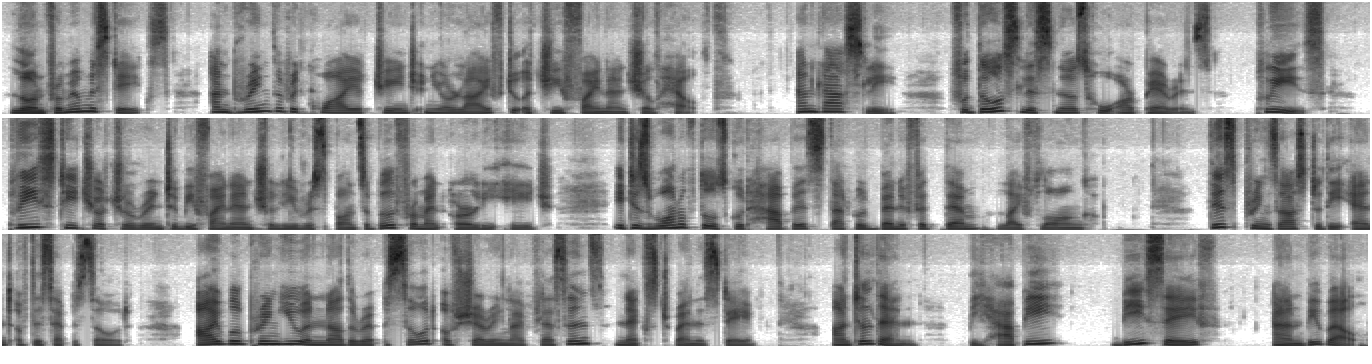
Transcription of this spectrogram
Learn from your mistakes and bring the required change in your life to achieve financial health. And lastly, for those listeners who are parents, please Please teach your children to be financially responsible from an early age. It is one of those good habits that will benefit them lifelong. This brings us to the end of this episode. I will bring you another episode of Sharing Life Lessons next Wednesday. Until then, be happy, be safe, and be well.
